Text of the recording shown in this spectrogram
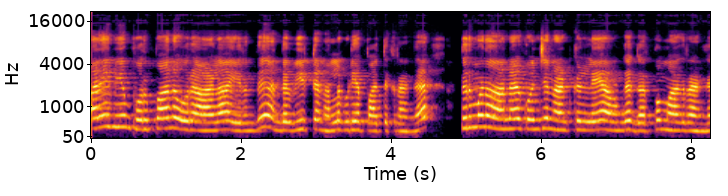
மனைவியும் பொறுப்பான ஒரு ஆளா இருந்து அந்த வீட்டை நல்லபடியா பாத்துக்கிறாங்க. திருமணம் ஆன கொஞ்ச நாட்கள்லயே அவங்க கர்ப்பமாகறாங்க.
